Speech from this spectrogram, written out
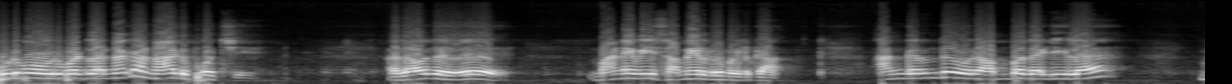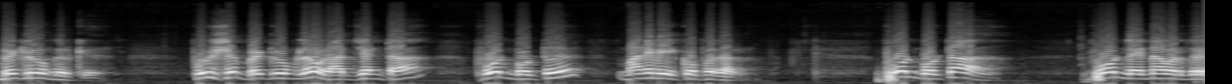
குடும்பம் உருப்படலைன்னாக்கா நாடு போச்சு. அதாவது மனைவி சமையல் ரூம் இருக்கா அங்கேருந்து ஒரு ஐம்பது அடியில் பெட்ரூம் இருக்குது புருஷன் பெட்ரூமில் ஒரு அர்ஜெண்ட்டாக ஃபோன் போட்டு மனைவியை கூப்பிட்றாரு. ஃபோன் போட்டால் ஃபோனில் என்ன வருது?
